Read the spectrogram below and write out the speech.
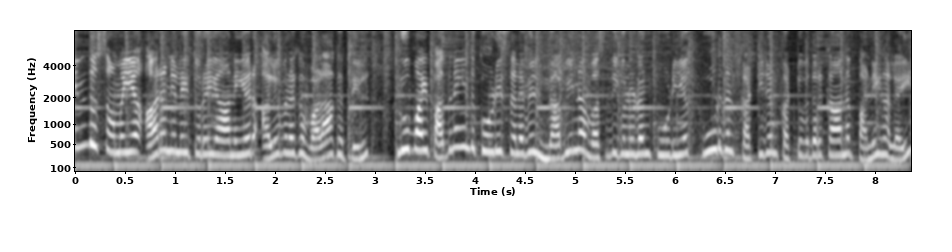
இந்து சமய அறநிலைத்துறை ஆணையர் அலுவலக வளாகத்தில் ரூபாய் பதினைந்து கோடி செலவில் நவீன வசதிகளுடன் கூடிய கூடுதல் கட்டிடம் கட்டுவதற்கான பணிகளை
